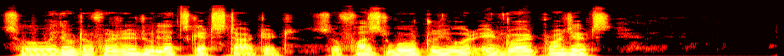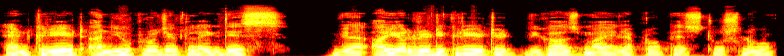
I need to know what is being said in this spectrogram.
So without further ado let's get started. So first go to your android projects and create a new project like this. I already created because my laptop is too slow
